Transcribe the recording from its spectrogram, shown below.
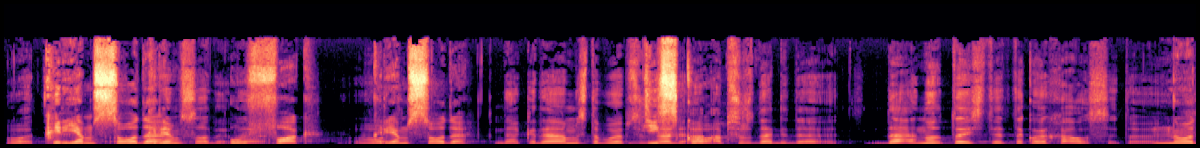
Вот. Cream Soda? Cream Soda, О, да. fuck. Вот. Cream Soda. Да, когда мы с тобой обсуждали, Диско. а, обсуждали, да, да, ну, то есть это такой хаос, это... Ну,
